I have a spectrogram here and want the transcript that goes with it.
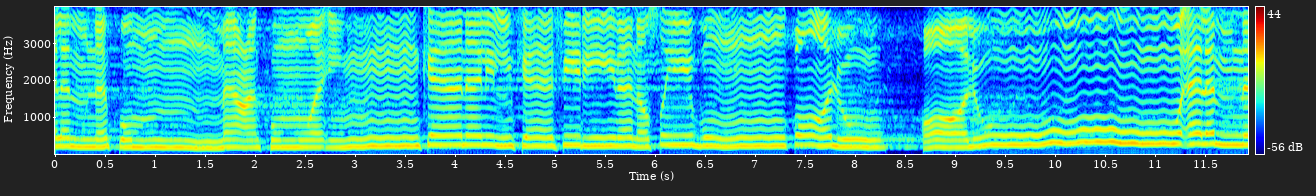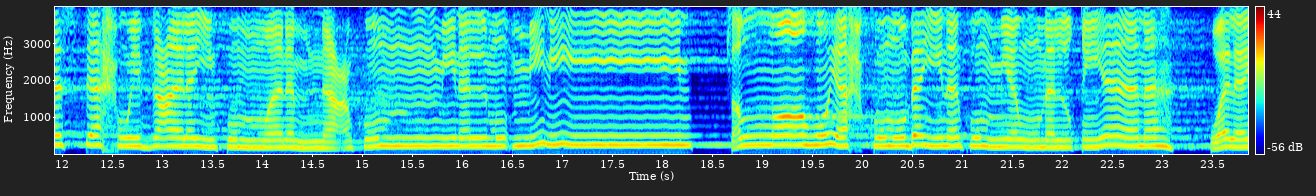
ألم نكن معكم وإن كان للكافرين نصيب قالوا قالوا ألم نستحوذ عليكم ونمنعكم من المؤمنين فالله يحكم بينكم يوم القيامة ولن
